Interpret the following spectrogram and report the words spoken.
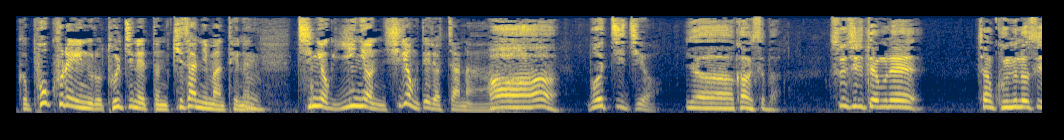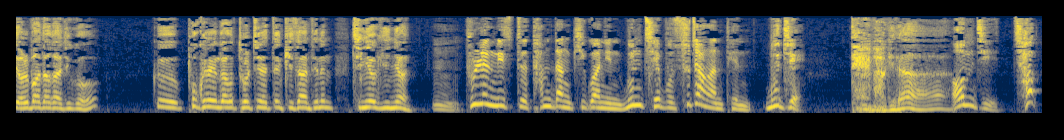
그 포크레인으로 돌진했던 기사님한테는 음. 징역 2년 실형 때렸잖아. 아, 멋지지요? 야, 가만 있어 봐. 순실이 때문에 참 국민으로서 열받아가지고 그 포크레인 가고 돌진했던 기사한테는 징역 2년. 응. 블랙리스트 담당 기관인 문체부 수장한텐 무죄. 대박이다. 엄지 척.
